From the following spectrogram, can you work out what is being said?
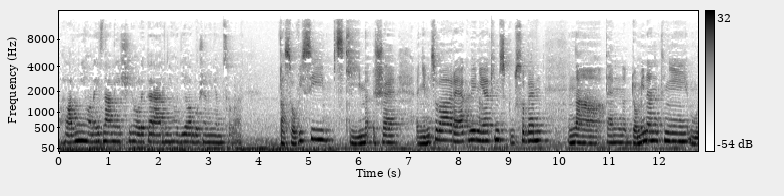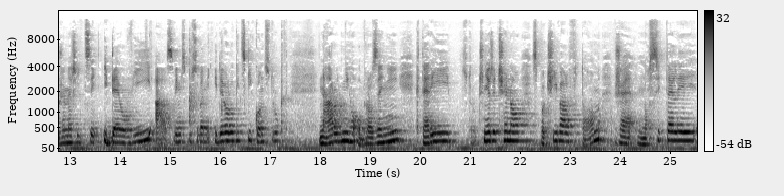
hlavního, nejznámějšího literárního díla Boženy Němcové? Ta souvisí s tím, že Němcová reaguje nějakým způsobem na ten dominantní, můžeme říci, ideový a svým způsobem ideologický konstrukt národního obrození, který stručně řečeno spočíval v tom, že nositeli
